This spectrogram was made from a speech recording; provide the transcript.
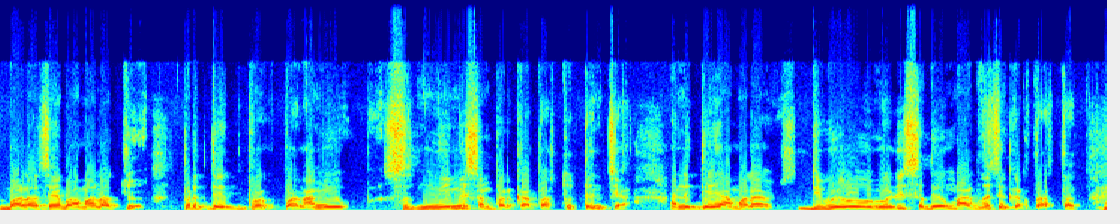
बाळासाहेब आम्हाला प्रत्येक आम्ही नेहमी संपर्कात असतो त्यांच्या. आणि ते आम्हाला वेळोवेळी सदैव मार्गदर्शन करत असतात.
